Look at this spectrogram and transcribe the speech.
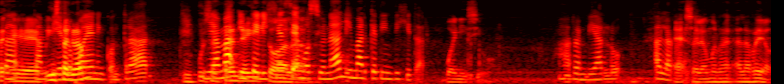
eh, también Instagram. lo pueden encontrar. se llama Inteligencia Emocional y Marketing Digital. Buenísimo. Vamos a reenviarlo a la radio. Eso, le vamos a la radio.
